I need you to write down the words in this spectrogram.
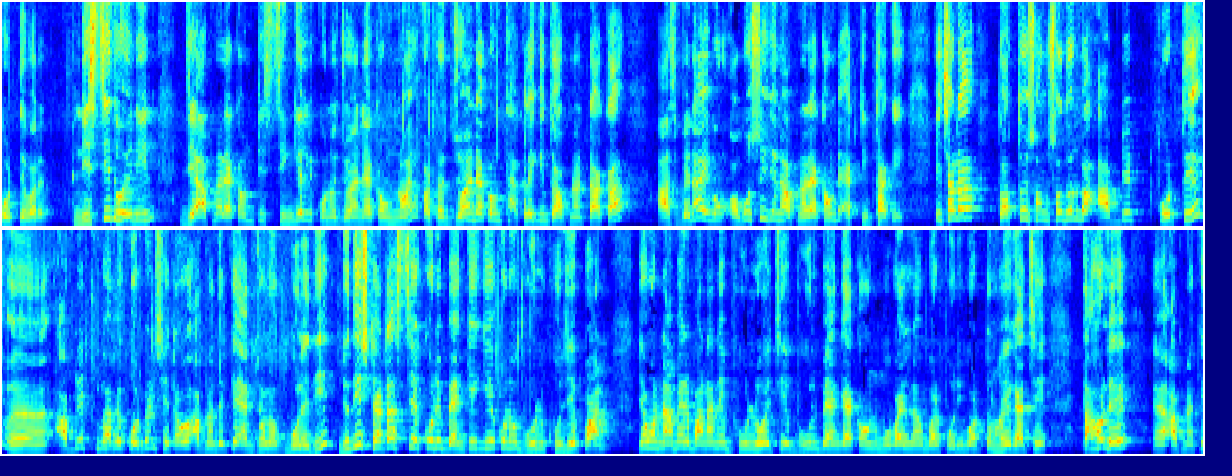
করতে পারেন। নিশ্চিত হয়ে নিন যে আপনার অ্যাকাউন্টটি সিঙ্গেল কোনো জয়েন্ট অ্যাকাউন্ট নয়। অর্থাৎ জয়েন্ট অ্যাকাউন্ট থাকলে কিন্তু আপনার টাকা আসবে না এবং অবশ্যই যেন আপনার অ্যাকাউন্ট অ্যাক্টিভ থাকে। এছাড়া তথ্য সংশোধন বা আপডেট করতে আপডেট কীভাবে করবেন সেটাও আপনাদেরকে এক ঝলক বলে দিই। যদি স্ট্যাটাস চেক করে ব্যাংকে গিয়ে কোনো ভুল খুঁজে পান, যেমন নামের বানানে ভুল হয়েছে, ভুল ব্যাংক অ্যাকাউন্ট মোবাইল নম্বর পরিবর্তন হয়ে গেছে, তাহলে আপনাকে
